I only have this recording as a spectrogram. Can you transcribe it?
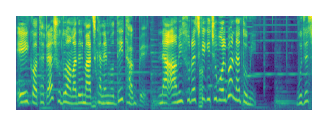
এই কথাটা শুধু আমাদের মাঝখানের মধ্যেই থাকবে। না আমি সুরজকে কিছু বলব না তুমি? বুঝেছ?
